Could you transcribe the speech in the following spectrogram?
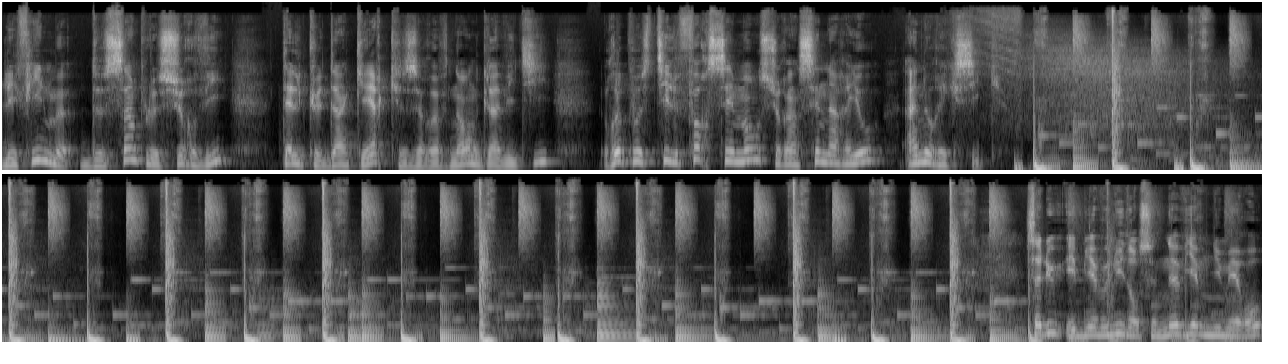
Les films de simple survie, tels que Dunkerque, The Revenant, Gravity, reposent-ils forcément sur un scénario anorexique? Salut et bienvenue dans ce neuvième numéro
